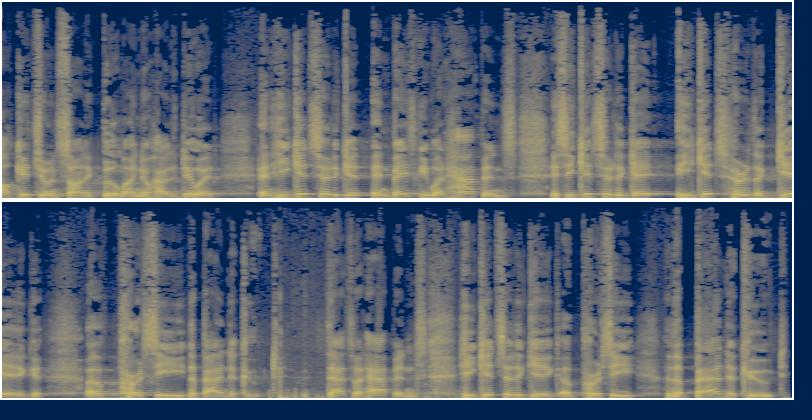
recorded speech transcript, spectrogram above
I'll get you in Sonic Boom. I know how to do it. And he gets her to get, and basically what happens is he gets her to get, he gets her the gig of Perci the Bandicoot. That's what happens. He gets her the gig of Perci the Bandicoot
